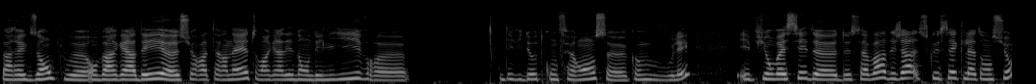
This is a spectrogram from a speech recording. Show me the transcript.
Par exemple, euh, on va regarder euh, sur Internet, on va regarder dans des livres, des vidéos de conférences, comme vous voulez. Et puis, on va essayer de, savoir déjà ce que c'est que l'attention.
